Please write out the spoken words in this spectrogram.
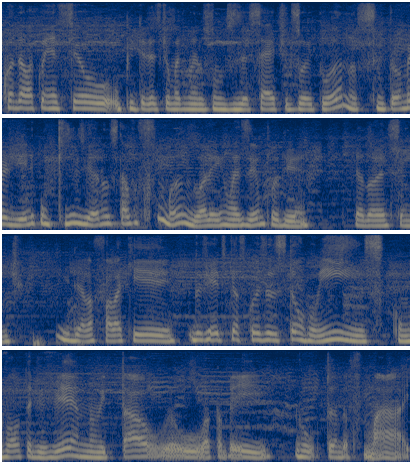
quando ela conheceu o Peter, eles tinham mais ou menos uns 17, 18 anos, então a Merdine com 15 anos estava fumando, olha aí, um exemplo de, de adolescente. E ela fala que do jeito que as coisas estão ruins, com volta de Venom e tal, eu acabei voltando a fumar e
